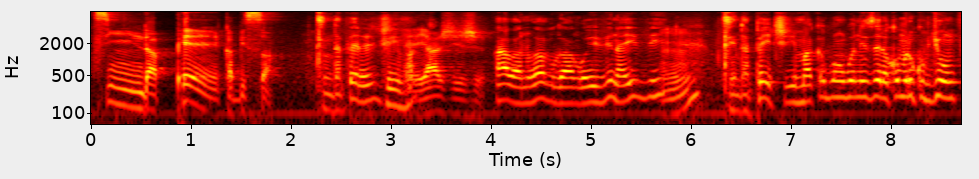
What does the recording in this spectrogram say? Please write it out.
tsinda pe kabisa. Tsinda pe rero impaka Eh, yajije. Abantu bavuga ngo ivi na ivi. Tsinda pe iciye impaka bwongo nizere ko muri kubyumva.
